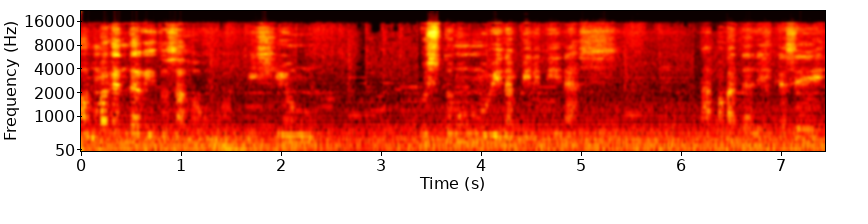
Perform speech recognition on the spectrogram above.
Pang maganda rito sa Hong is yung gusto mong umuwi ng Pilipinas. Napakadali kasi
